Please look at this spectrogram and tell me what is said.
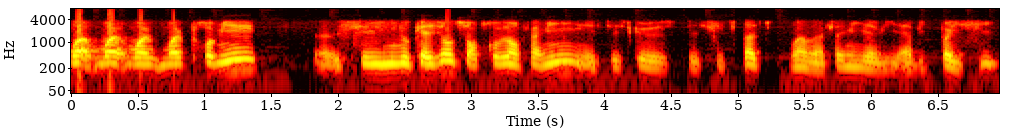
moi, moi, moi, moi, le premier. c'est une occasion de se retrouver en famille et c'est ce que c'est ce qui se passe. Moi, ma famille habite, habite pas ici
